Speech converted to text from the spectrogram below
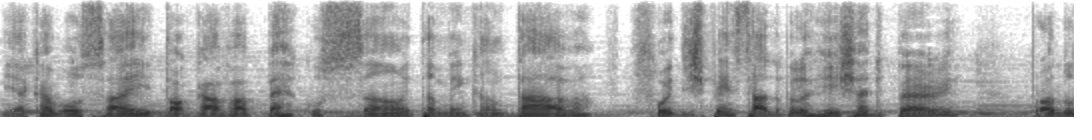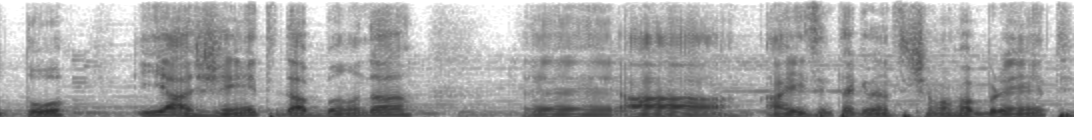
e acabou sair, tocava percussão e também cantava. Foi dispensado pelo Richard Perry, produtor e agente da banda. É, a a ex-integrante se chamava Brent.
